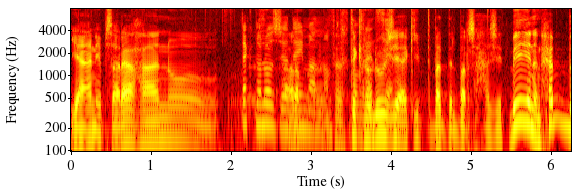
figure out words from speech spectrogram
يعني بصراحة إنه التكنولوجيا دائما التكنولوجيا أكيد تبدل برشا حاجات. بين نحب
